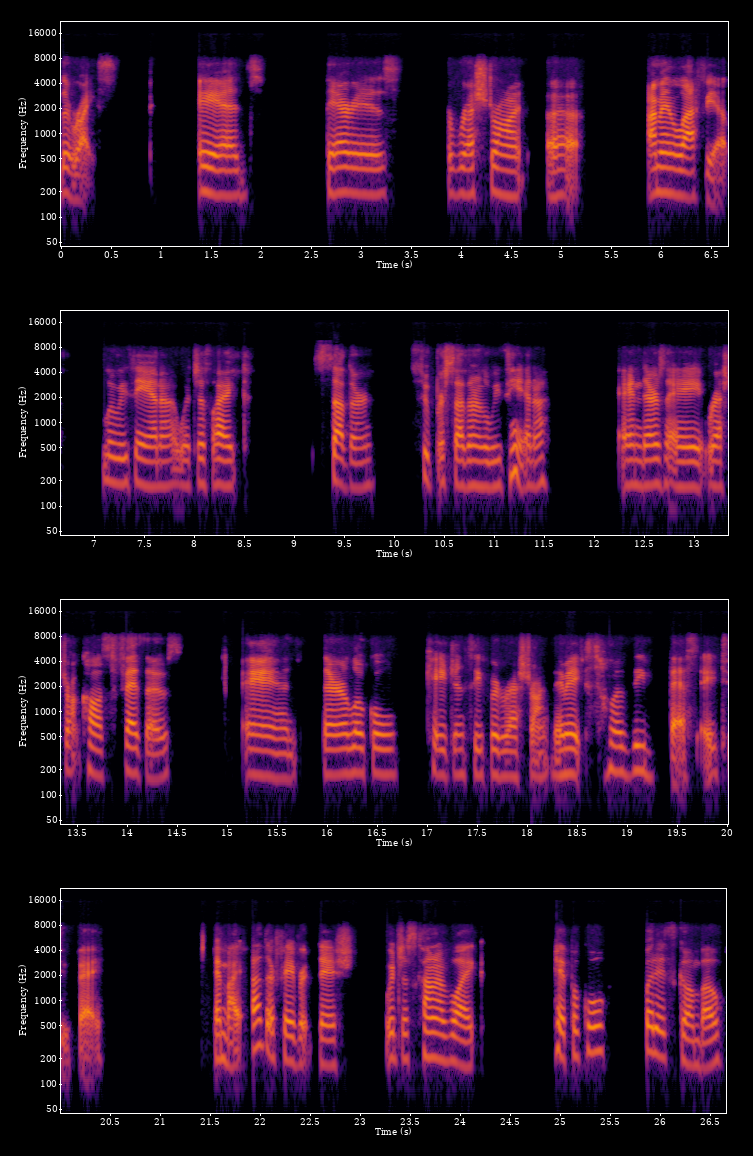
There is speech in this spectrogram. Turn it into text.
the rice. And there is a restaurant. Uh, I'm in Lafayette, Louisiana, which is like southern, super southern Louisiana. And there's a restaurant called Fezzo's, and they're a local Cajun seafood restaurant. They make some of the best etouffee. And my other favorite dish, which is kind of like typical, but it's gumbo.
